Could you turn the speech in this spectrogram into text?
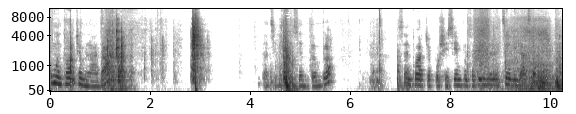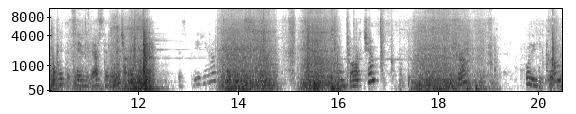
Acum întoarcem lada. Uitați-vă ce se întâmplă. Se întoarce pur și simplu să prinde țevile astea. Uite țevile astea de aici. Se sprijină. Întoarcem. Așa. O ridicăm.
